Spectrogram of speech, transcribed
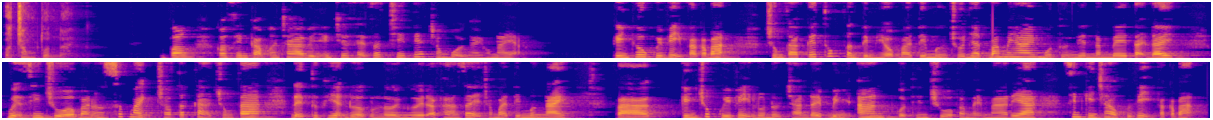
ở trong tuần này. Vâng, con xin cảm ơn cha vì những chia sẻ rất chi tiết trong buổi ngày hôm nay ạ. Kính thưa quý vị và các bạn, chúng ta kết thúc phần tìm hiểu bài tin mừng Chúa Nhật 32 một thường niên 5B tại đây. Nguyện xin Chúa ban ơn sức mạnh cho tất cả chúng ta để thực hiện được lời người đã phán dạy trong bài tin mừng này. Và kính chúc quý vị luôn được tràn đầy bình an của Thiên Chúa và mẹ Maria. Xin kính chào quý vị và các bạn.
